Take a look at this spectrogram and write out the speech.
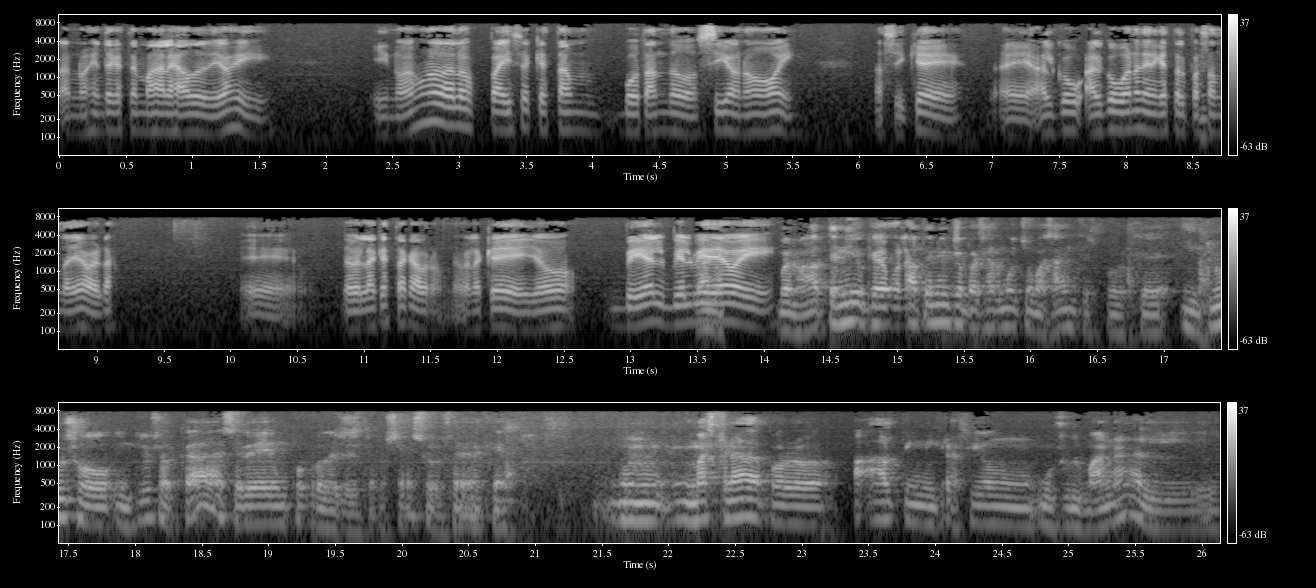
no hay gente que esté más alejado de Dios y, y no es uno de los países que están votando sí o no hoy, así que eh, algo, algo bueno tiene que estar pasando allá, ¿verdad? Eh, de verdad que está cabrón, de verdad que yo vi el, vi el Bueno, video y Bueno, ha tenido que ha tenido que pasar mucho más antes porque incluso incluso acá se ve un poco de ese proceso, o sea que mm, más que nada por alta inmigración musulmana, el-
